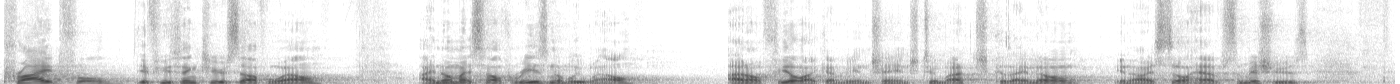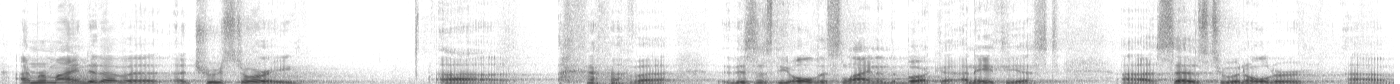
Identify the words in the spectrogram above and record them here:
prideful, if you think to yourself, well, I know myself reasonably well, I don't feel like I'm being changed too much because I know, you know, I still have some issues. I'm reminded of a, a true story. Uh, of a, this is the oldest line in the book. An atheist uh, says to an older uh,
